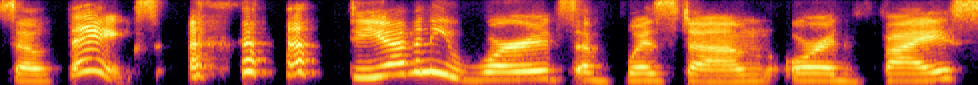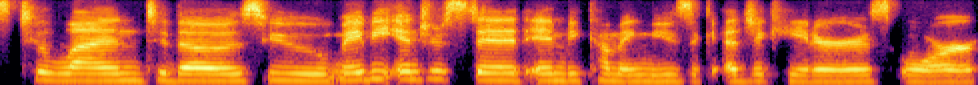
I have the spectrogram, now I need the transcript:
So thanks. Do you have any words of wisdom or advice to lend to those who may be interested in becoming music educators or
